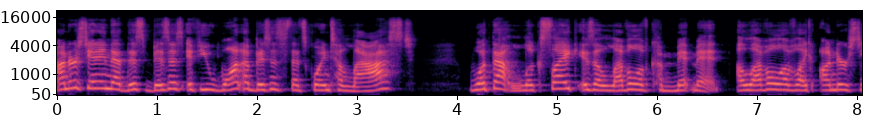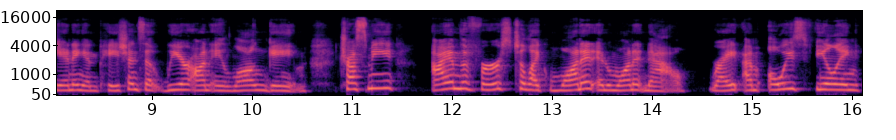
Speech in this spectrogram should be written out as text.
Understanding that this business, if you want a business that's going to last, what that looks like is a level of commitment, a level of like understanding and patience that we are on a long game. Trust me, I am the first to like want it and want it now, right? I'm always feeling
